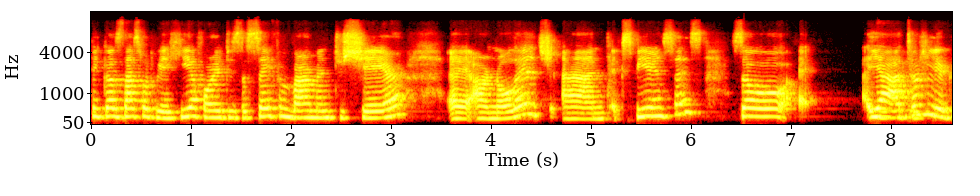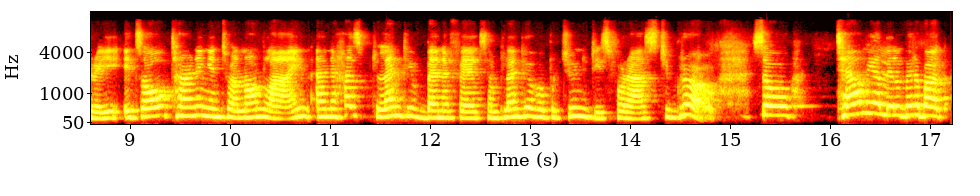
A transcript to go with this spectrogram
because that's what we are here for. It is a safe environment to share uh, our knowledge and experiences so yeah, I totally agree. It's all turning into an online and it has plenty of benefits and plenty of opportunities for us to grow. So tell me a little bit about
